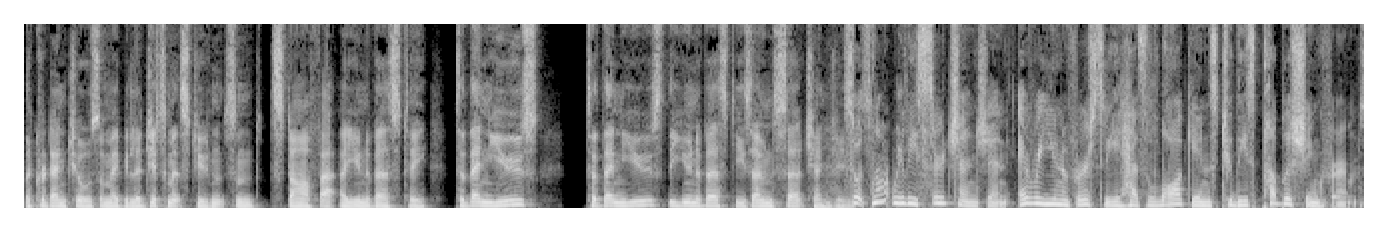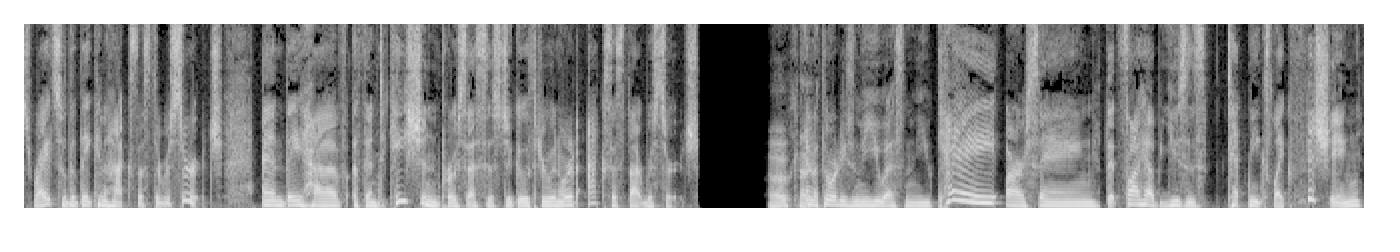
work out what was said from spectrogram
the credentials of maybe legitimate students and staff at a university to then use to then use the university's own search engine. So it's not really search engine. Every university has logins to these publishing firms, right? So that they can access the research. And they have authentication processes to go through in order to access that research. Okay. And authorities in the US and the UK are saying that Sci-Hub uses techniques like phishing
